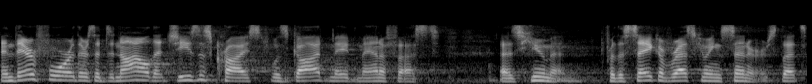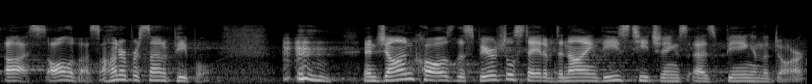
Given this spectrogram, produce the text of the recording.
And therefore, there's a denial that Jesus Christ was God made manifest as human for the sake of rescuing sinners. That's us, all of us, 100% of people. and John calls the spiritual state of denying these teachings as being in the dark,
